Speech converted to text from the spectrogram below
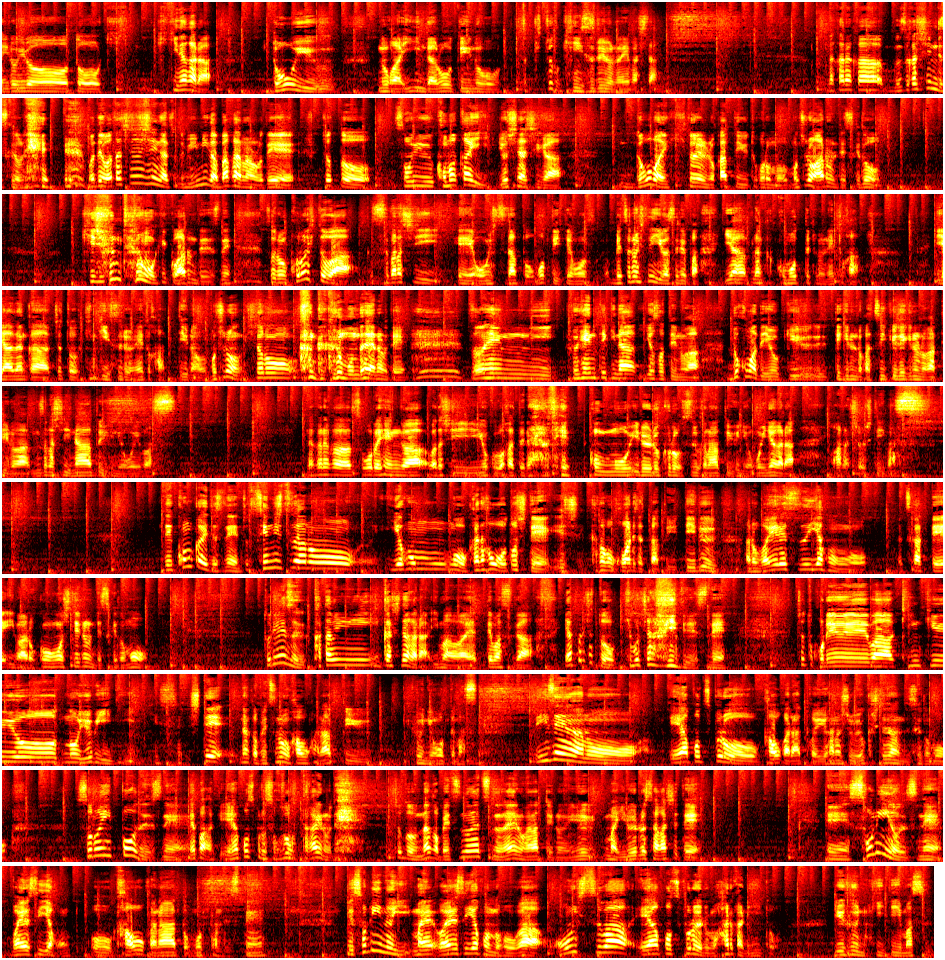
いろいろと聞きながらどういうのがいいんだろうというのをちょっと気にするようになりました。なかなか難しいんですけどね。で私自身がちょっと耳がバカなのでちょっとそういう細かい良し悪しがどこまで聞き取れるのかっていうところももちろんあるんですけど基準っていうのも結構あるんでですね、その、この人は素晴らしい、えー、音質だと思っていても、別の人に言わせれば、いや、なんかこもってるよねとか、いや、なんかちょっとキンキンするよねとかっていうのは、もちろん人の感覚の問題なので、その辺に普遍的な良さっていうのが、どこまで要求できるのか追求できるのかっていうのは難しいなというふうに思います。なかなかそこら辺が私よく分かってないので、今後いろいろ苦労するかなというふうに思いながらお話をしています。で、今回ですね、ちょっと先日あの、イヤホンを片方落として、片方壊れちゃったと言っている、あの、ワイヤレスイヤホンを使って今録音をしてるんですけども、とりあえず片耳生かしながら今はやってますが、やっぱりちょっと気持ち悪いんでですね、ちょっとこれは緊急用の予備にして、なんか別のを買おうかなっていうふうに思ってます。以前あの、AirPods Pro を買おうかなという話をよくしてたんですけども、その一方でですね、やっぱ AirPods Pro そこそこ高いので ちょっとなんか別のやつでないのかなっていうのをいろいろ、ま、いろいろ探してて、えー、ソニーのですね、ワイヤレスイヤホンを買おうかなと思ったんですね。で、ソニーのワイヤレスイヤホンの方が音質は AirPods Pro よりもはるかにいいという風に聞いています。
